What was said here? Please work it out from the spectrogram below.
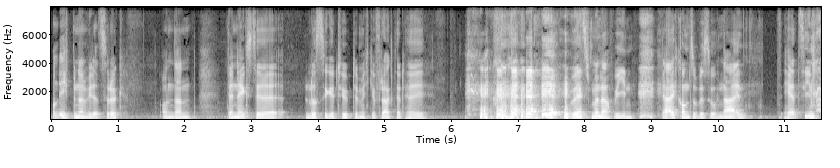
Und ich bin dann wieder zurück. Und dann der nächste lustige Typ, der mich gefragt hat, hey, willst du mal nach Wien? Ja, ich komme zu Besuch. Nein, herziehen.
